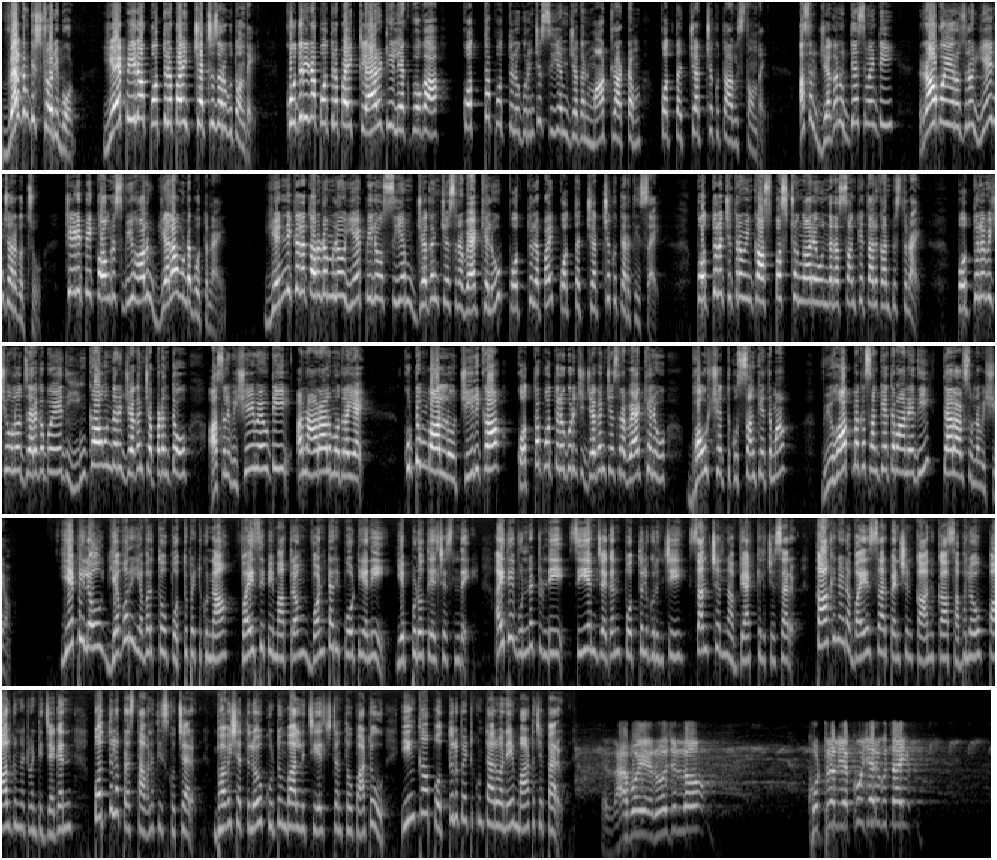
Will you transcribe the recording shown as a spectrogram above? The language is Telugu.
Welcome to story board. ఏపీలో పొత్తులపై చర్చ జరుగుతోంది. కుదిరిన పొత్తులపై క్లారిటీ లేకపోగా కొత్త పొత్తుల గురించి సీఎం జగన్ మాట్లాడటం కొత్త చర్చకు తావిస్తోంది. అసలు జగన్ ఉద్దేశం ఏంటి? రాబోయే రోజుల్లో ఏం జరగచ్చు? టీడీపీ కాంగ్రెస్ వ్యూహాలు ఎలా ఉండబోతున్నాయి? ఎన్నికల తరుణంలో ఏపీలో సీఎం జగన్ చేసిన వ్యాఖ్యలు పొత్తులపై కొత్త చర్చకు తెరతీశాయి. పొత్తుల చిత్రం ఇంకా స్పష్టంగానే ఉందన్న సంకేతాలు కనిపిస్తున్నాయి. పొత్తుల విషయంలో జరగబోయేది ఇంకా ఉందని జగన్ చెప్పడంతో అసలు విషయం ఏమిటి అన్న ఆరాలు మొదలయ్యాయి. కుటుంబాల్లో చీలిక కొత్త పొత్తుల గురించి జగన్ చేసిన వ్యాఖ్యలు భవిష్యత్తుకు సంకేతమా? వ్యూహాత్మక సంకేతమా అనేది తేలాల్సిన విషయం. ఏపీలో ఎవరు ఎవరితో పొత్తు పెట్టుకున్నా వైసీపీ మాత్రం ఒంటరి పోటీ అని ఎప్పుడో తేల్చేసిందే. అయితే ఉన్నట్టుండి సీఎం జగన్ పొత్తుల గురించి సంచలన వ్యాఖ్యలు చేశారు. కాకినాడ వైఎస్సార్ పెన్షన్ కానుక సభలో పాల్గొన్నటువంటి జగన్ పొత్తుల ప్రస్తావన తీసుకొచ్చారు. భవిష్యత్తులో కుటుంబాల్ని చేల్చడంతో పాటు ఇంకా పొత్తులు పెట్టుకుంటారు అనే మాట చెప్పారు. రాబోయే రోజుల్లో కుట్రలు ఎక్కువ జరుగుతాయి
